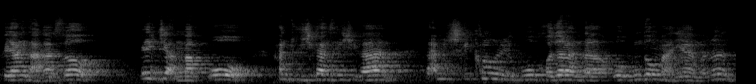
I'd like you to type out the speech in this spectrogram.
그냥 나가서 벤치 안 맞고 한 2시간, 3시간 땀 실컷 흘리고 거절한다고 운동 많이 하면은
